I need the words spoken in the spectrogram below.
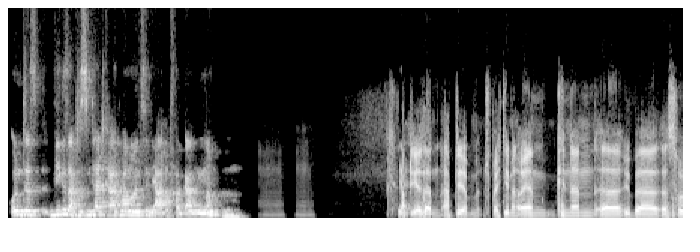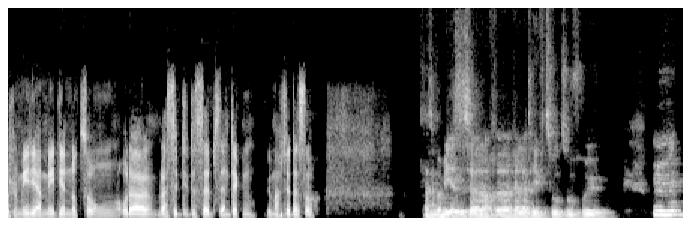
Und das, wie gesagt, das sind halt gerade mal 19 Jahre vergangen. Ne? Mhm. Ja. Habt ihr dann, habt ihr, sprecht ihr mit euren Kindern äh, über äh, Social Media, Mediennutzung oder lasst ihr die das selbst entdecken? Wie macht ihr das so? Also bei mir ist es ja noch äh, relativ zu, zu früh. Mhm,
